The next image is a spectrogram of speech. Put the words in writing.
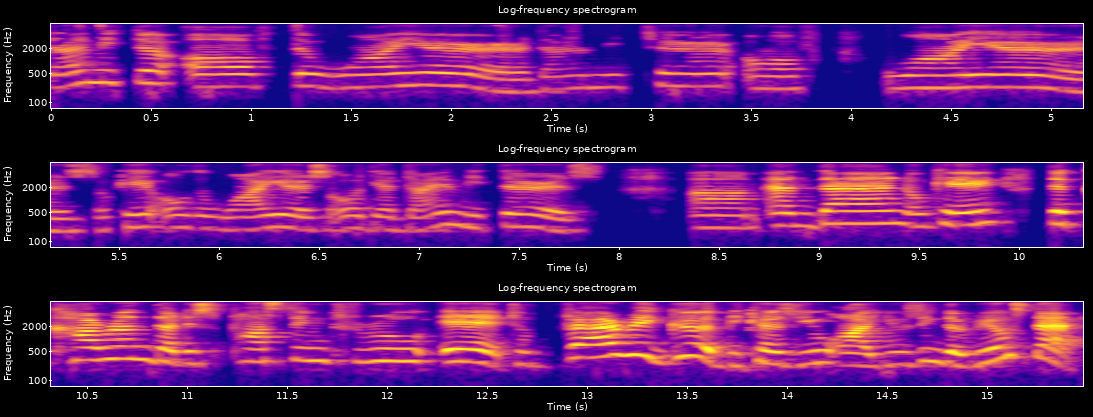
diameter of the wire, diameter of wires, okay, all the wires, all their diameters. Um, and then, okay, the current that is passing through it, very good because you are using the real rheostat.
